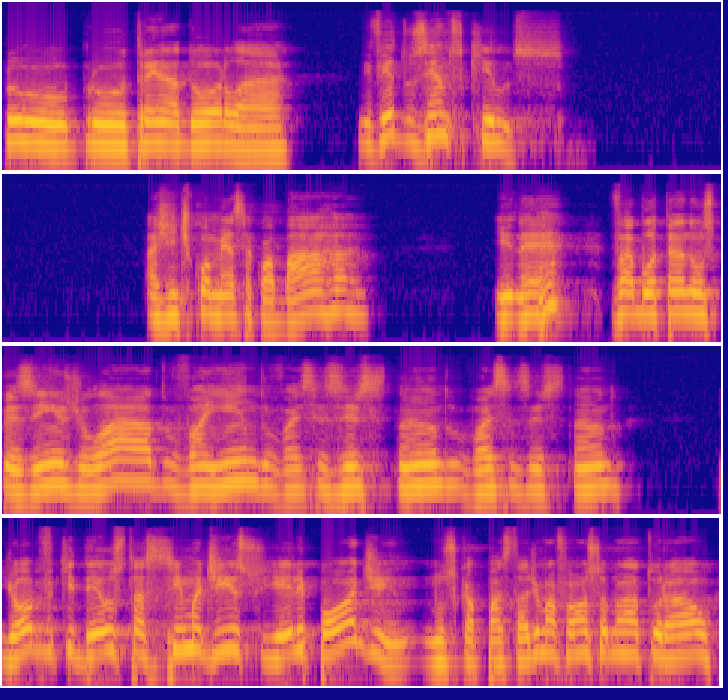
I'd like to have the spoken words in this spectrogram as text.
pro, pro treinador lá, me vê 200 quilos. A gente começa com a barra, e né, vai botando uns pezinhos de lado, vai indo, vai se exercitando, vai se exercitando. E óbvio que Deus está acima disso, e Ele pode nos capacitar de uma forma sobrenatural,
